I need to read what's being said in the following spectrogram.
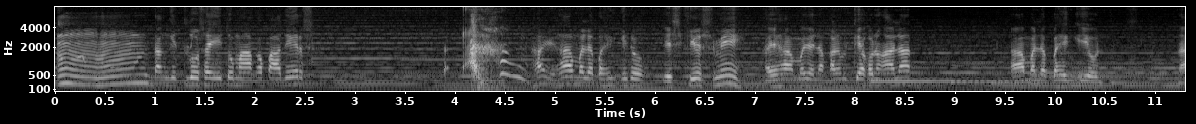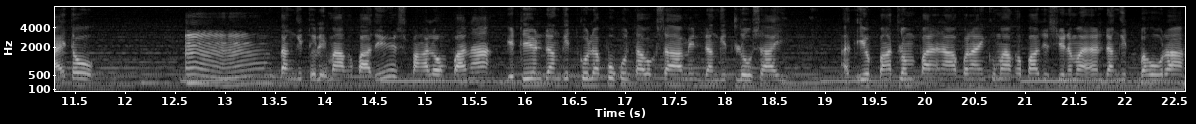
Mhm, danggit lusay ito mga kapaders. Hay ha, malabahing ito. Excuse me. Hay ha, mali, nakalamit kaya ako ng alat. Ha, malabahing iyon. Na ito. Mhm, danggit ulit mga kapaders. Pangalawang pana. Ito yung danggit ko po kung tawag sa amin, danggit losay. At yung pangatlong pana na ko mga kapaders, yun naman ang danggit bahura.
